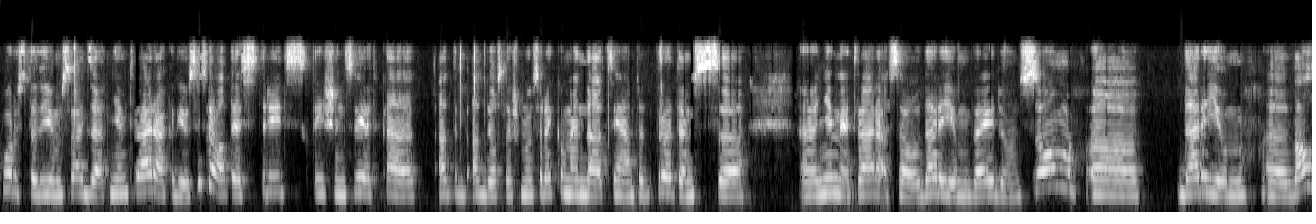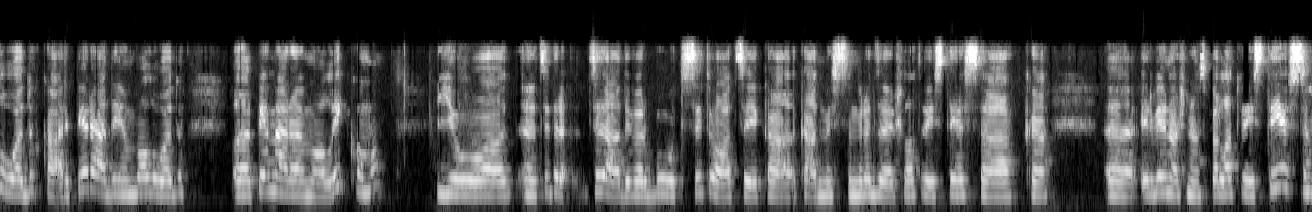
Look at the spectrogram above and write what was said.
kurus tad jums vajadzētu ņemt vērā, kad jūs izvēlaties strīdus izskatīšanas vietu, kā atbilstoši mūsu rekomendācijām, tad, protams, ņemiet vērā savu darījumu veidu un summu, darījumu valodu, kā arī pierādījumu valodu, piemērojamo likumu. Jo citādi var būt situācija, kā, kādu mēs esam redzējuši Latvijas tiesā, ka Uh, ir vienošanās par Latvijas tiesu,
